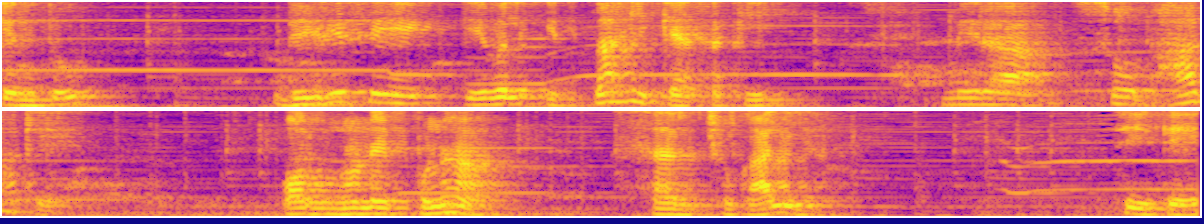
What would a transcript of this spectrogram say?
किंतु धीरे से केवल इतना ही कह सकी, मेरा सौभाग्य और उन्होंने पुनः सर झुका लिया। सीते,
